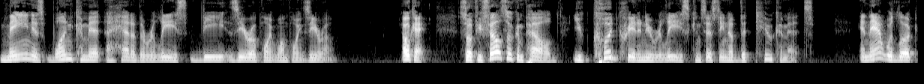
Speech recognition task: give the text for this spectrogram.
main is one commit ahead of the release v0.1.0. Okay, so if you felt so compelled, you could create a new release consisting of the two commits. And that would look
